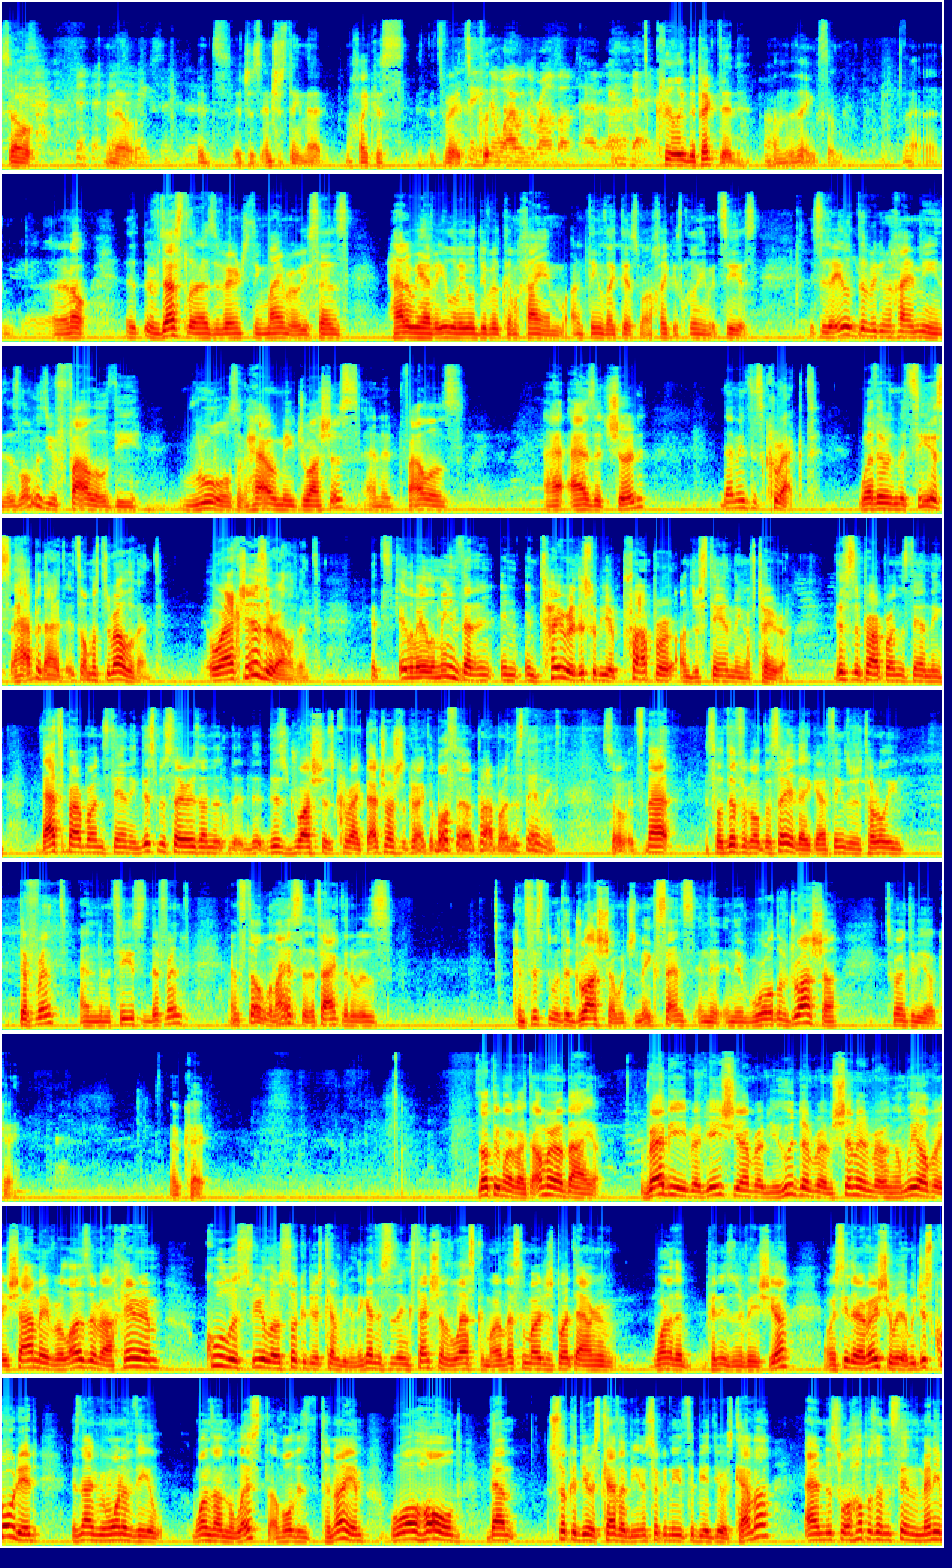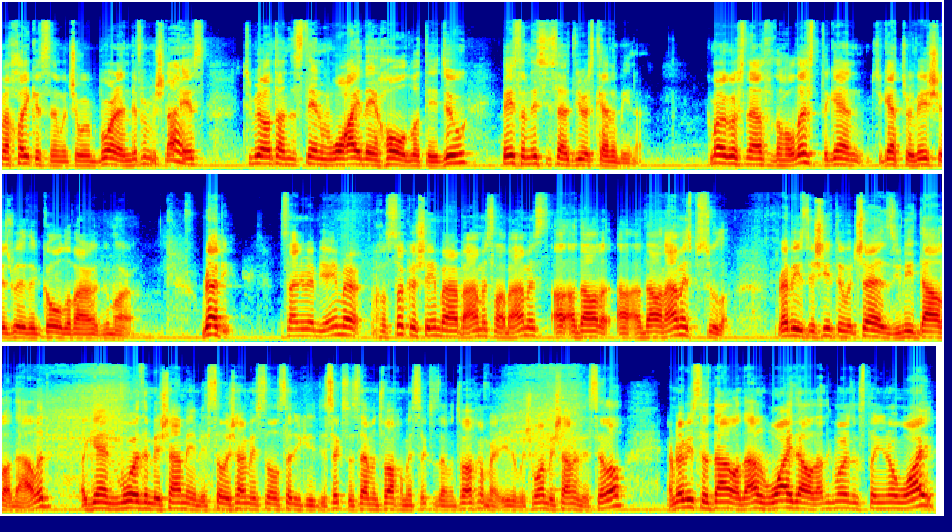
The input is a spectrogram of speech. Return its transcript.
So, you know, That makes sense, yeah. it's it's just interesting that Machlekes, it's very it's then why would the Rambam have it like that? clearly depicted on the thing. So uh, I don't know. Rav Dessler has a very interesting mimer where he says, "How do we have Elu Elu Divrei Kam Chaim on things like this?" He says Elu Divrei Kam means as long as you follow the rules of how we make drushes and it follows as it should, that means it's correct. Whether the Mitzias happened, it's almost irrelevant, or actually is irrelevant. It's Elu means that in, in, in Torah this would be a proper understanding of Torah. This is a proper understanding. That's proper understanding. This Messiah is under, th- th- this drush is correct. That drush is correct. They're both uh, proper understandings. So it's not so difficult to say that uh, things are totally different and the Matthias is different, and still the Maisa, the fact that it was consistent with the drasha, which makes sense in the in the world of drasha, it's going to be okay. Okay. Zotik more right. Amar Abaya. Rabbi, Rav Yeshia, Rav Yehuda, Rav Shimon, Rav Gamliel, Rav Yishameh, Rav Lazar, Rav Acherim, Kulas, Filo, Sukkadius, Kavabin. Again, this is an extension of the last Gemara. The last Gemara just brought down one of the opinions of Rav And we see that Rav that we just quoted, is not going to be one of the ones on the list of all these Tanaim who all hold that Sukkah Diris Kava, being Sukkah needs to be a Diris Kava. And this will help us understand many machlekes in which were brought in different mishnayos to be able to understand why they hold what they do. Based on this, you said Diris Kava Bina. Gemara goes now through the whole list. Again, to get to Rav is really the goal of our Gemara. Rabbi. Sani Rabbi Yemer, Chosukah Shem Bar Ba'amis Al Ba'amis Adal Amis Psula. Rabbi is the Shita which says you need Dal Adalid. Again, more than Bishamim. Still, Bishamim still said you could do six or seven Tvachim six or seven Tvachim, or either which one, Bishamim or Silo. And Rabbi says Dal Adalid. Why Dal Adalid? The Gemara is explaining, you know why?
